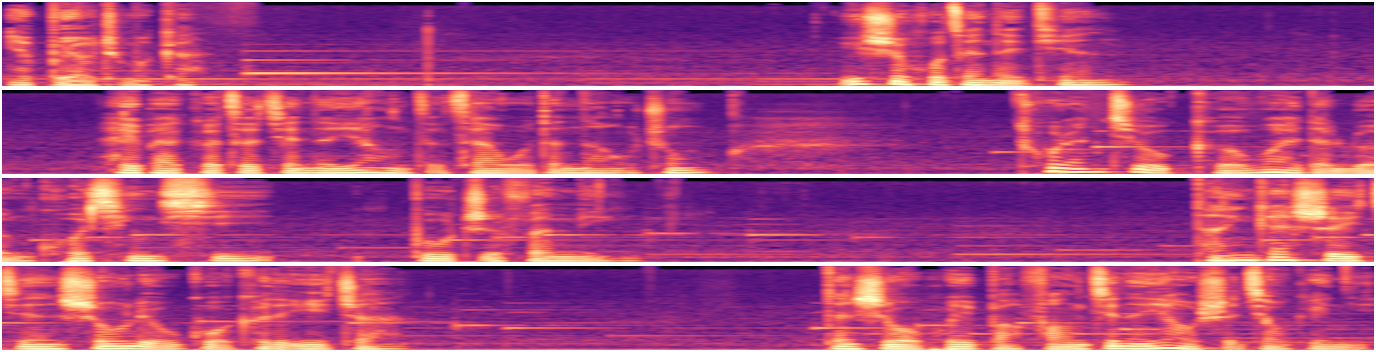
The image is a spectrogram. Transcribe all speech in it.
也不要这么干。于是乎，在那天。黑白格子间的样子，在我的脑中突然就格外的轮廓清晰，布置分明。它应该是一间收留过客的驿站，但是我会把房间的钥匙交给你。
